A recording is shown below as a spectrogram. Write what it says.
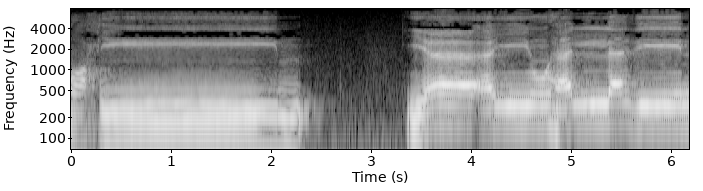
رحيم. يا أيها الذين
